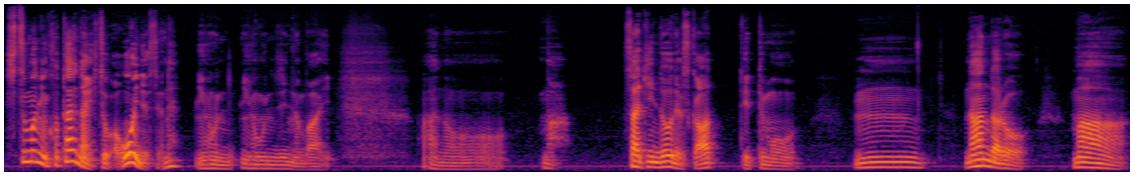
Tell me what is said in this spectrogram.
質問に答えない人が多いですよね日本日本人の場合。あのまあ「最近どうですか?」って言ってもうーんなんだろうまあ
